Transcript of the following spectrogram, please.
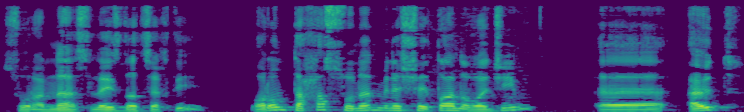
Surah Nas. Lees dat, zegt hij. Waarom? Tahassunan min al-shaytan al-rajim. Uh, uit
